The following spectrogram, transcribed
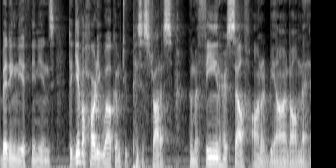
bidding the Athenians to give a hearty welcome to Pisistratus, whom Athene herself honored beyond all men,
